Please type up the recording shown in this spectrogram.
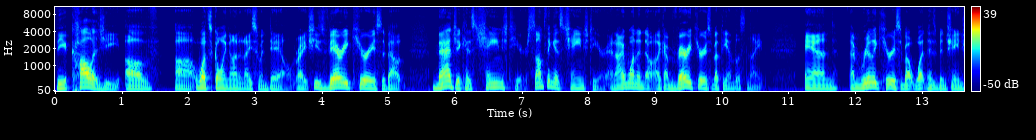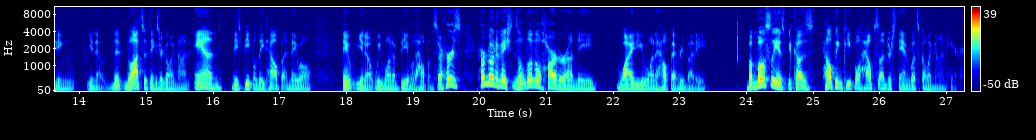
the ecology of uh, what's going on in icewind dale right she's very curious about magic has changed here. Something has changed here. And I want to know, like, I'm very curious about the Endless Night. And I'm really curious about what has been changing. You know, the, lots of things are going on, and these people need help, and they will, they, you know, we want to be able to help them. So hers, her motivation is a little harder on the why do you want to help everybody, but mostly it's because helping people helps understand what's going on here.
